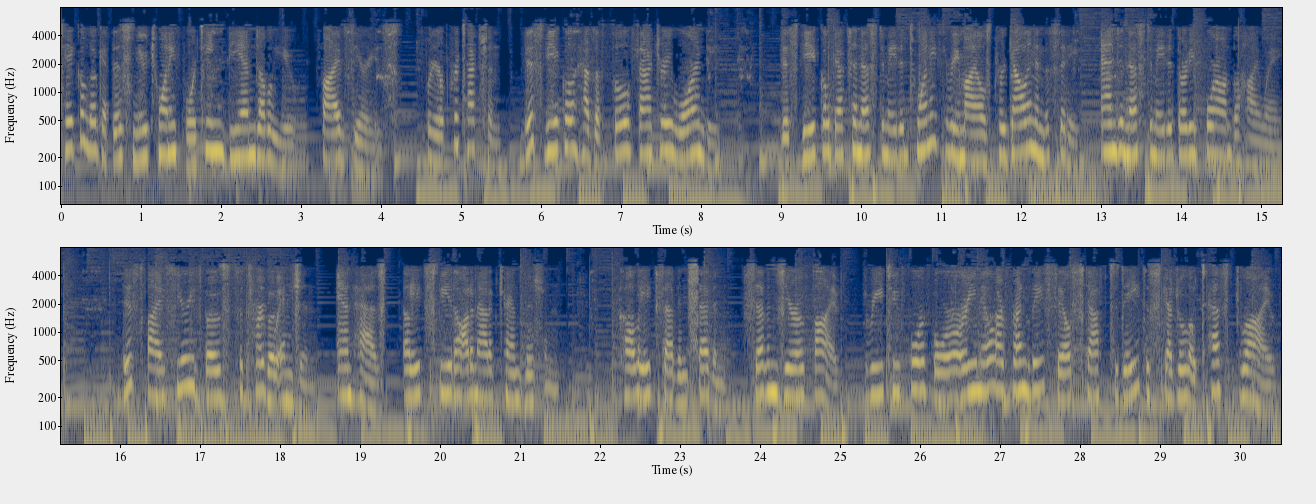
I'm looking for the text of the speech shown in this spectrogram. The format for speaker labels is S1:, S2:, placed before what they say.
S1: Take a look at this new 2014 BMW 5 Series. For your protection, this vehicle has a full factory warranty. This vehicle gets an estimated 23 miles per gallon in the city, and an estimated 34 on the highway. This 5 Series boasts a turbo engine, and has a 8-speed automatic transmission. Call 877-705-3244 or email our friendly sales staff today to schedule a test drive.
